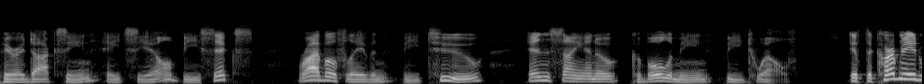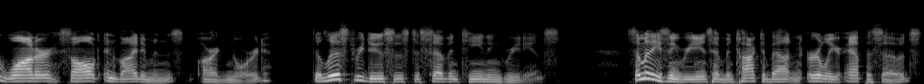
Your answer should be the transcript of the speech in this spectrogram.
pyridoxine, HCl, B6, riboflavin, B2, and cyanocobalamin, B12. If the carbonated water, salt, and vitamins are ignored, the list reduces to 17 ingredients. Some of these ingredients have been talked about in earlier episodes,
